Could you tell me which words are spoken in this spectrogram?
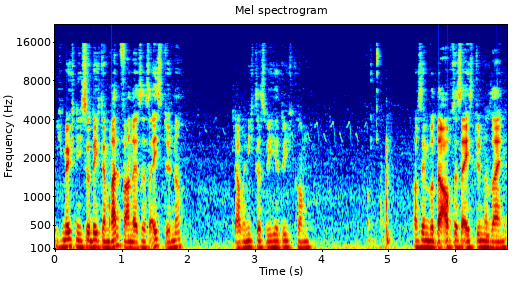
Ich möchte nicht so dicht am Rand fahren, da ist das Eis dünner. Ich glaube nicht, dass wir hier durchkommen. Außerdem wird da auch das Eis dünner sein.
